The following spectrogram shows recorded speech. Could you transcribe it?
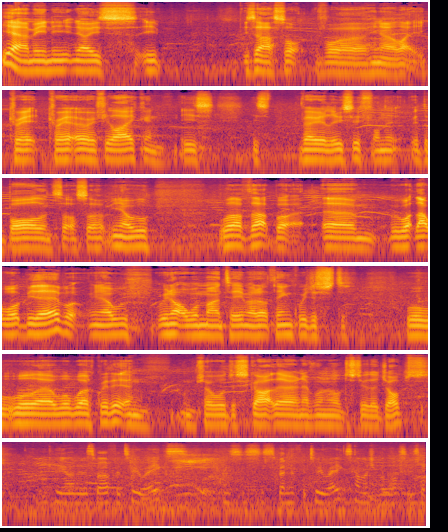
Yeah, I mean, you know, he's he, he's our sort of uh, you know like create, creator, if you like, and he's he's very elusive on the, with the ball and sort of so you know we'll we'll have that, but um, we, that won't be there. But you know we are not a one man team. I don't think we just we'll we'll uh, we'll work with it, and I'm sure we'll just out there and everyone will just do their jobs. Keaon as well for two weeks. He's suspended for two weeks. How much of a loss is he?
